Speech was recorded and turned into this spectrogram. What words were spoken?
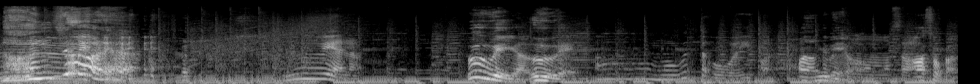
なんじゃあれ。うーやな。ウーウェイやウーウェイあー潜った方がいいかな。あなんでもいいよ。あそうか。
